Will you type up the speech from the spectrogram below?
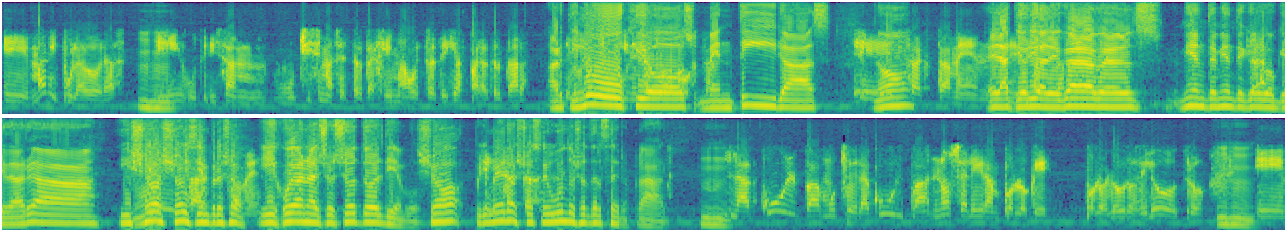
eh, manipuladoras, y utilizan muchísimas estratagemas o estrategias para tratar... Artilugios, mentiras. ¿no? Exactamente. Es la teoría de. Goebbels, miente, miente que Claro. algo quedará. Y yo, yo y siempre yo. Y juegan al yo-yo todo el tiempo. Yo primero, yo segundo, yo tercero. Claro. La culpa, mucho de la culpa, no se alegran por lo que por los logros del otro. Eh,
